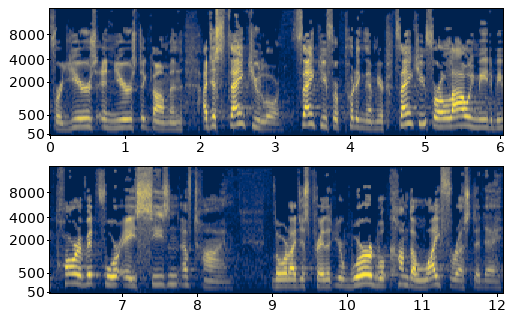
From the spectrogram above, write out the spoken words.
for years and years to come. And I just thank you, Lord. Thank you for putting them here. Thank you for allowing me to be part of it for a season of time. Lord, I just pray that your word will come to life for us today,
